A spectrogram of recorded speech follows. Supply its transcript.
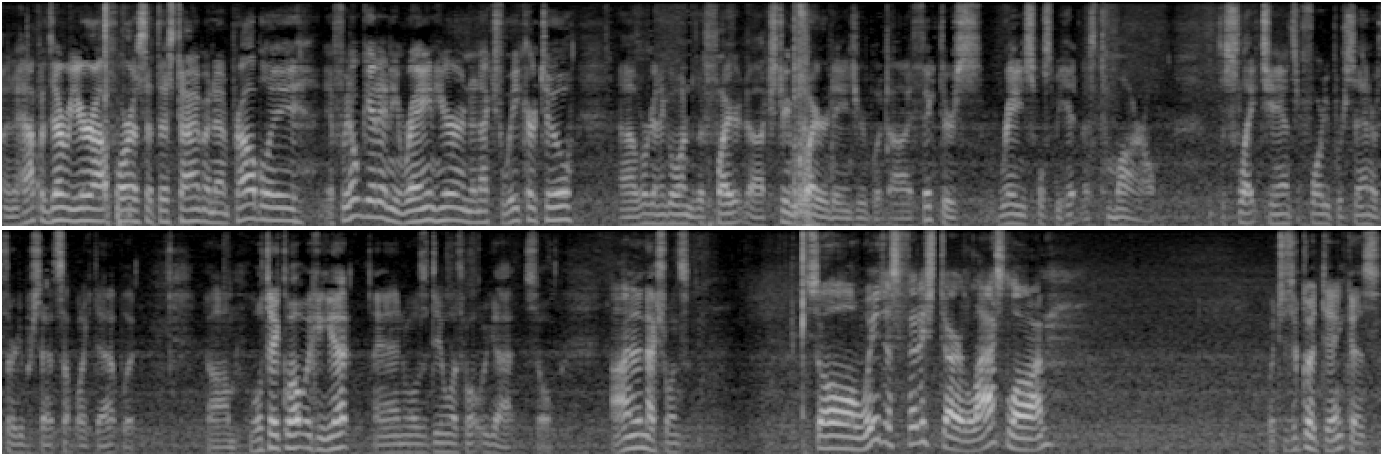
and it happens every year out for us at this time, and then probably, if we don't get any rain here in the next week or two, uh, we're going to go into the fire, uh, extreme fire danger, but uh, I think there's rain supposed to be hitting us tomorrow. It's a slight chance, or 40% or 30%, something like that, but um, we'll take what we can get, and we'll just deal with what we got. So, on to the next ones. So, we just finished our last lawn, which is a good thing, because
